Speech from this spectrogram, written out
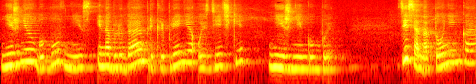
нижнюю губу вниз и наблюдаем прикрепление уздечки нижней губы. Здесь она тоненькая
